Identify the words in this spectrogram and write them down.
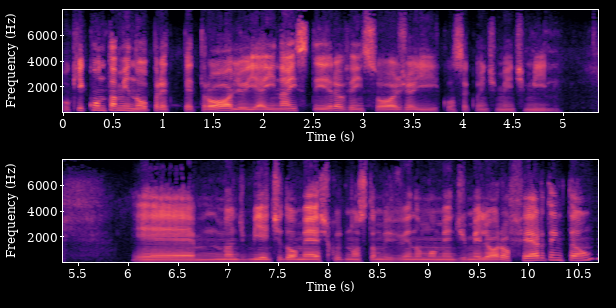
o que contaminou petróleo e aí na esteira vem soja e consequentemente milho. É, no ambiente doméstico nós estamos vivendo um momento de melhor oferta, então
